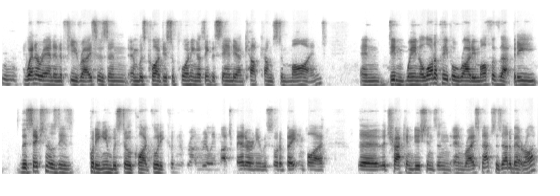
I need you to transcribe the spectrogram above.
went around in a few races and, and was quite disappointing. I think the Sandown Cup comes to mind and didn't win. A lot of people write him off of that, but he the sectionals he's putting in was still quite good. He couldn't have run really much better, and he was sort of beaten by the the track conditions and, and race maps. Is that about right?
